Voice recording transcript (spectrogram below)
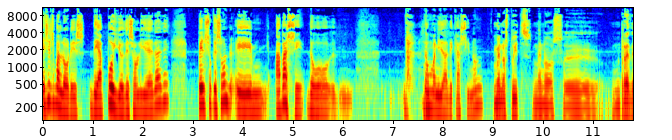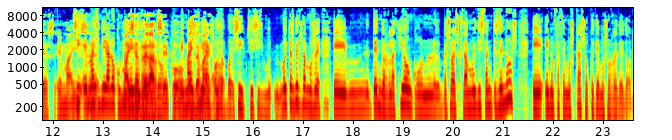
eses valores de apoio, de solidariedade, penso que son eh, a base do da humanidade casi, non? Menos tweets, menos eh, redes eh, e máis sí, eh, e máis eh, mirar o compañeiro máis enredarse do co, e máis cos demais, mirar, non? O, sí, sí, sí, moitas veces estamos eh, tendo relación con persoas que están moi distantes de nós e, e non facemos caso que temos ao rededor.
